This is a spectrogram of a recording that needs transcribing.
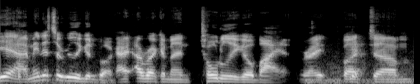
Yeah, I mean, it's a really good book. I, I, recommend totally go buy it. Right, but yeah. um,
